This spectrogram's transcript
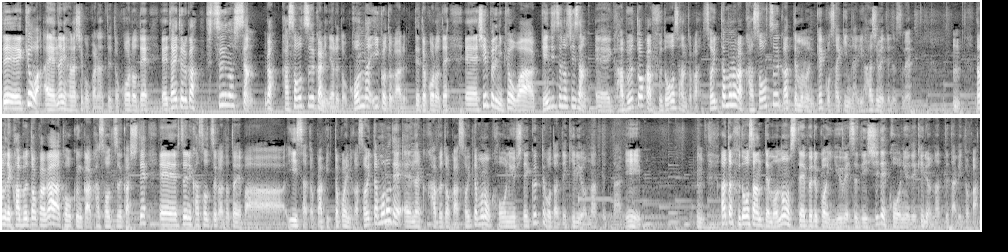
で、今日は、えー、何話していこうかなってところで、えー、タイトルが普通の資産が仮想通貨になるとこんないいことがあるってところで、えー、シンプルに今日は現実の資産、え株とか不動産とかそういったものが仮想通貨ってものに結構最近なり始めてるんですね。うん。なので株とかがトークン化、仮想通貨して、えー、普通に仮想通貨、例えば、イーサとかビットコインとかそういったもので、えー、なんか株とかそういったものを購入していくってことはできるようになってたり、うん。あとは不動産ってものをステーブルコイン USDC で購入できるようになってたりとか。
